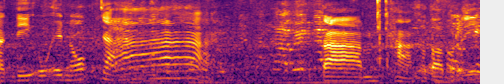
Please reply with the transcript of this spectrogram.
ัสดีโอเอโนะจ้า ตามหาสตรอเบอรี่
